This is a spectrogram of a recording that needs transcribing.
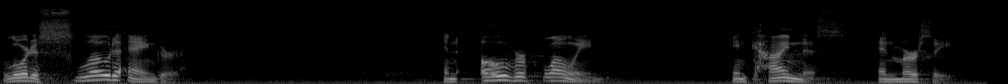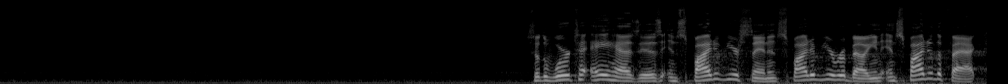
The Lord is slow to anger overflowing in kindness and mercy. So the word to Ahaz is in spite of your sin, in spite of your rebellion, in spite of the fact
